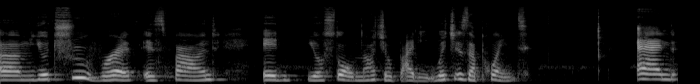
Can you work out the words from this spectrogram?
um, your true worth is found in your soul, not your body, which is a point. And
